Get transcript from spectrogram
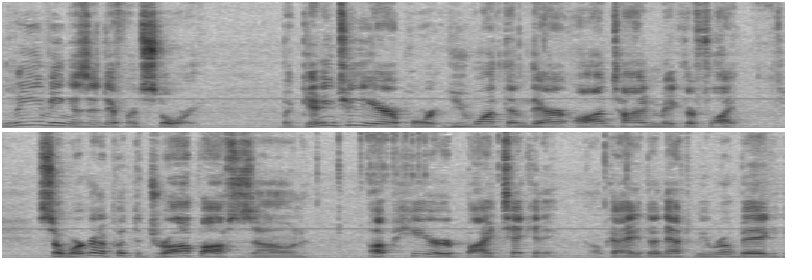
leaving is a different story. But getting to the airport, you want them there on time to make their flight. So we're going to put the drop off zone up here by ticketing. Okay, it doesn't have to be real big.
